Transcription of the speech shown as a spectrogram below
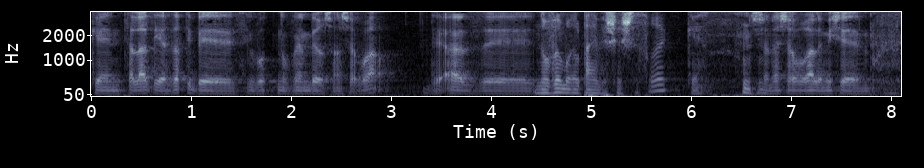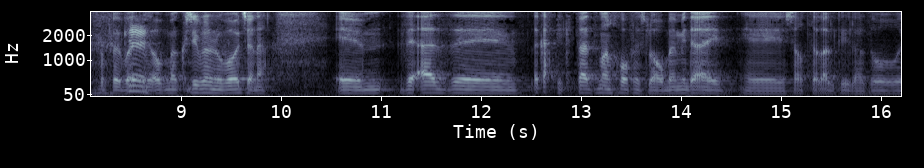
כן, צללתי, עזבתי בסביבות נובמבר שנה שעברה, ואז... אה, נובמבר 2016? כן, שנה שעברה למי שצופה, כן. או מקשיב לנו בעוד שנה. ואז לקחתי קצת זמן חופש, לא הרבה מדי, ישר צללתי לעזור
